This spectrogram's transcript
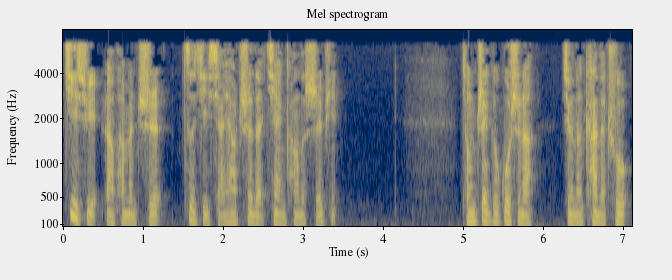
继续让他们吃自己想要吃的健康的食品。从这个故事呢，就能看得出。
